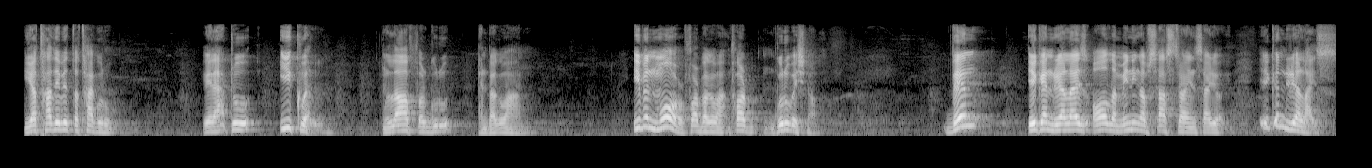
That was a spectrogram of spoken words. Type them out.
yathadeve tatha guru. You have to equal love for Guru and Bhagavan. Even more for Bhagavan, for Guru Vaishnava. Then you can realize all the meaning of Shastra inside you. You can realize.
